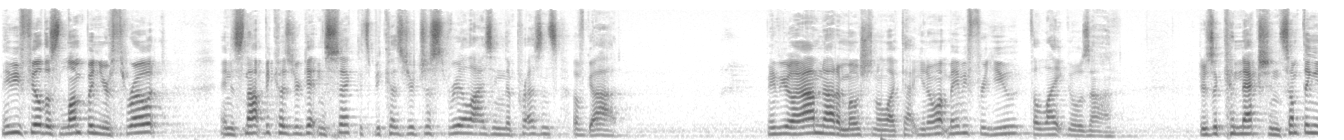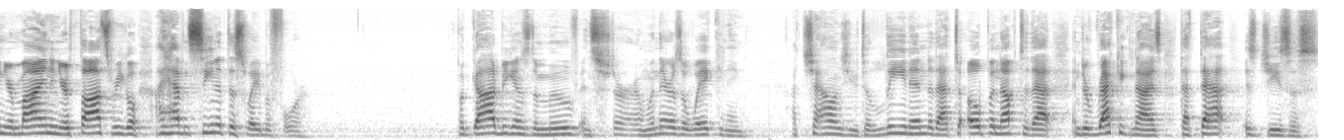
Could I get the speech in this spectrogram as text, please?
Maybe you feel this lump in your throat, and it's not because you're getting sick, it's because you're just realizing the presence of God. Maybe you're like, I'm not emotional like that. You know what? Maybe for you, the light goes on. There's a connection, something in your mind and your thoughts where you go, I haven't seen it this way before. But God begins to move and stir. And when there is awakening, I challenge you to lean into that, to open up to that, and to recognize that that is Jesus.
